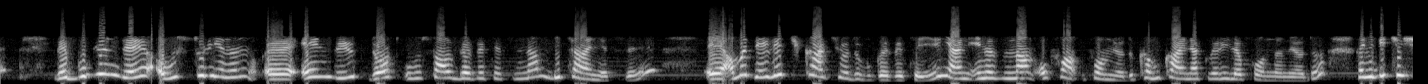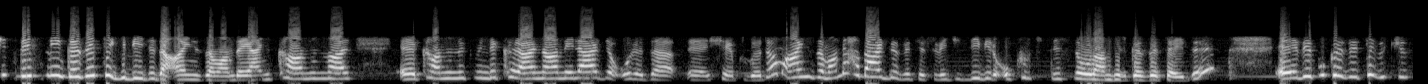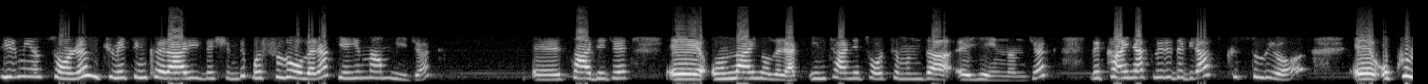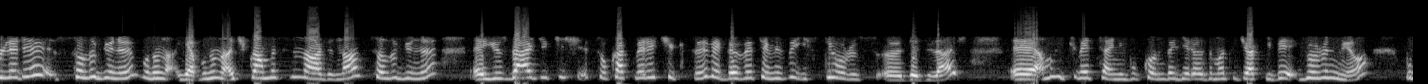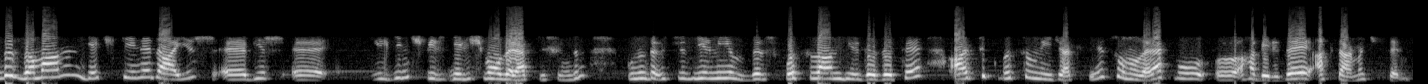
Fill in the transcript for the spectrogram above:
ve bugün de Avusturya'nın e, en büyük dört ulusal gazetesinden bir tanesi. E, ama devlet çıkartıyordu bu gazeteyi. Yani en azından o fonluyordu. Kamu kaynaklarıyla fonlanıyordu. Hani bir çeşit resmi gazete gibiydi de aynı zamanda. Yani kanunlar, e, kanun hükmünde kararnameler de orada e, şey yapılıyordu. Ama aynı zamanda haber gazetesi ve ciddi bir okur kitlesi olan bir gazeteydi. E, ve bu gazete 320 yıl sonra hükümetin kararıyla şimdi basılı olarak yayınlanmayacak e, sadece e, online olarak internet ortamında e, yayınlanacak ve kaynakları da biraz kısılıyor. E, okurları salı günü bunun ya bunun açıklanmasının ardından salı günü e, yüzlerce kişi sokaklara çıktı ve gazetemizi istiyoruz e, dediler. E, ama hükümet hani bu konuda geri adım atacak gibi görünmüyor. Bu da zamanın geçtiğine dair e, bir e, ilginç bir gelişme olarak düşündüm. Bunu da 320 yıldır basılan bir gazete artık basılmayacak diye son olarak bu e, haberi de aktarmak isterim.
